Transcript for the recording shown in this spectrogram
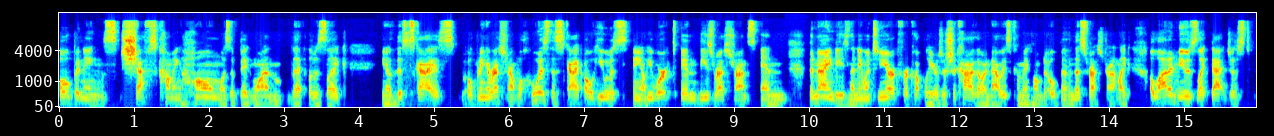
openings. Chefs coming home was a big one that was like, you know, this guy is opening a restaurant. Well, who is this guy? Oh, he was, you know, he worked in these restaurants in the 90s and then he went to New York for a couple years or Chicago and now he's coming home to open this restaurant. Like a lot of news like that just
